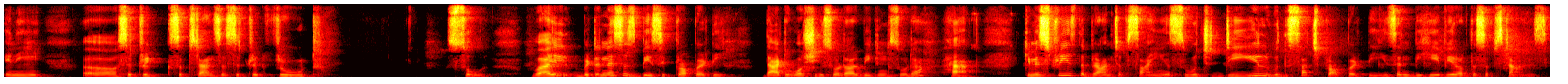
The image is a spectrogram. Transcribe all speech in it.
any uh, citric substances, citric fruit So, While bitterness is basic property that washing soda or baking soda have. Chemistry is the branch of science which deal with such properties and behavior of the substance.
